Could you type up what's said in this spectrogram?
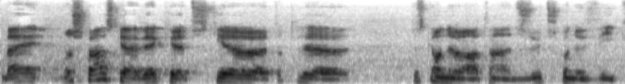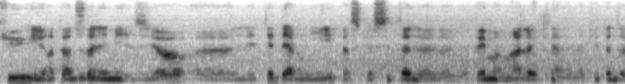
Ben, moi, je pense qu'avec tout ce qui a, tout le, tout ce qu'on a entendu, tout ce qu'on a vécu et entendu dans les médias euh, l'été dernier, parce que c'était le, le, moment avec la, la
